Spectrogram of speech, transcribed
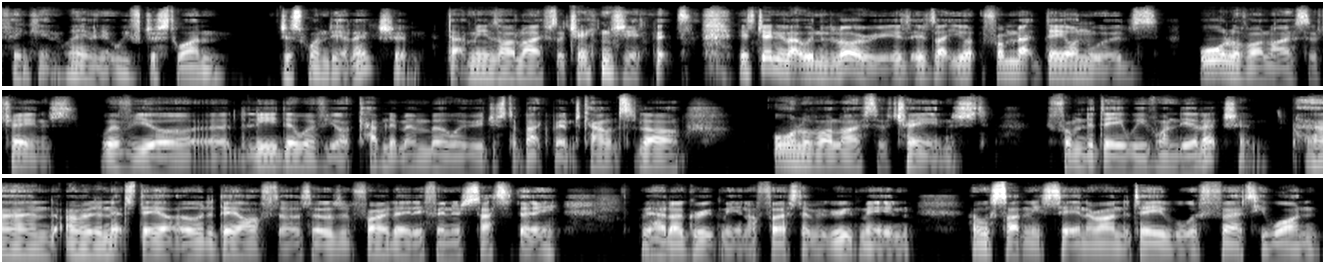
thinking, wait a minute, we've just won just won the election. That means our lives are changing. It's, it's genuinely like winning the lottery. It's, it's like you're, from that day onwards, all of our lives have changed. Whether you're uh, the leader, whether you're a cabinet member, whether you're just a backbench councillor, all of our lives have changed from the day we've won the election. And I remember the next day or the day after, so it was a Friday, they finished Saturday. We had our group meeting, our first ever group meeting. I was suddenly sitting around the table with 31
